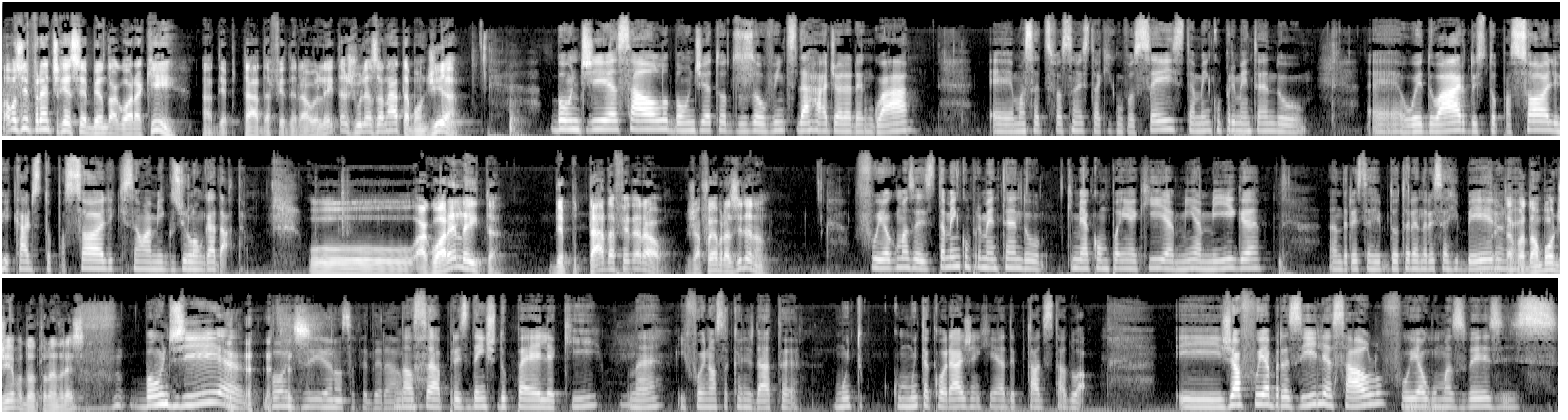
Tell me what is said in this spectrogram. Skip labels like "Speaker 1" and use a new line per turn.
Vamos em frente recebendo agora aqui a deputada federal eleita Júlia Zanata. Bom dia.
Bom dia, Saulo. Bom dia a todos os ouvintes da Rádio Araranguá. É uma satisfação estar aqui com vocês. Também cumprimentando é, o Eduardo Estopassoli, o Ricardo Estopassoli, que são amigos de longa data.
O... Agora eleita, deputada federal. Já foi a Brasília, não?
Fui algumas vezes. Também cumprimentando que me acompanha aqui, a minha amiga, Andressa, doutora Andressa Ribeiro.
Então,
né?
Vou dar um bom dia para a doutora Andressa.
bom dia.
bom dia, nossa federal.
Nossa presidente do PL aqui, né? E foi nossa candidata muito, com muita coragem, que é a deputada estadual. E já fui a Brasília, Saulo, fui hum. algumas vezes.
